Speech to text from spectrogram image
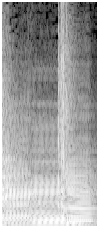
you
